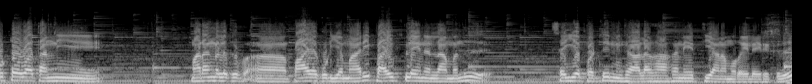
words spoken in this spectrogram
ஓட்டோவா தண்ணி மரங்களுக்கு பாயக்கூடிய மாதிரி பைப்லைன் எல்லாம் வந்து செய்யப்பட்டு மிக அழகாக நேர்த்தியான முறையில் இருக்குது.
